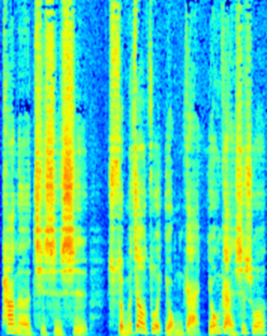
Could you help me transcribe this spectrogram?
他呢，其实是什么叫做勇敢？勇敢是说，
